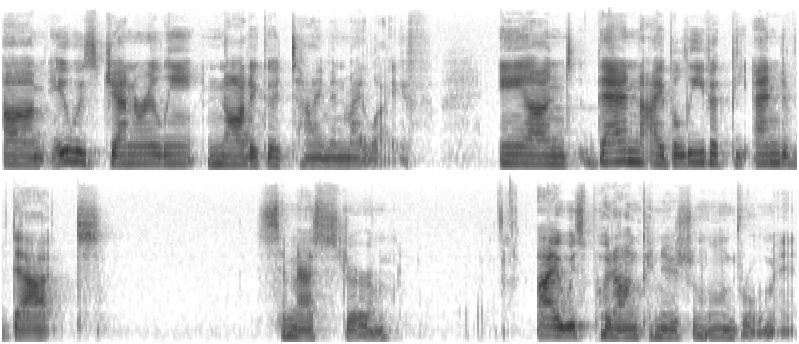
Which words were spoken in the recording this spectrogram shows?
Um, it was generally not a good time in my life. And then I believe at the end of that semester, I was put on conditional enrollment.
